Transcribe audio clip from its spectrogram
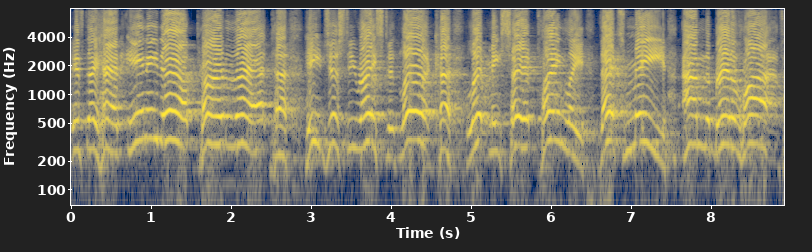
If they had any doubt prior to that, he just erased it. Look, let me say it plainly. That's me. I'm the bread of life.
